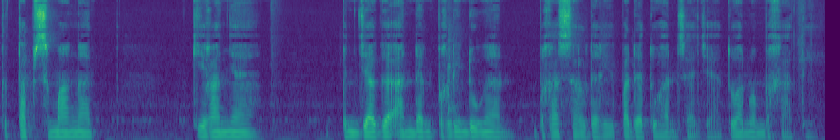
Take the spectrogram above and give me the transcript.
Tetap semangat. Kiranya penjagaan dan perlindungan berasal daripada Tuhan saja. Tuhan memberkati.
